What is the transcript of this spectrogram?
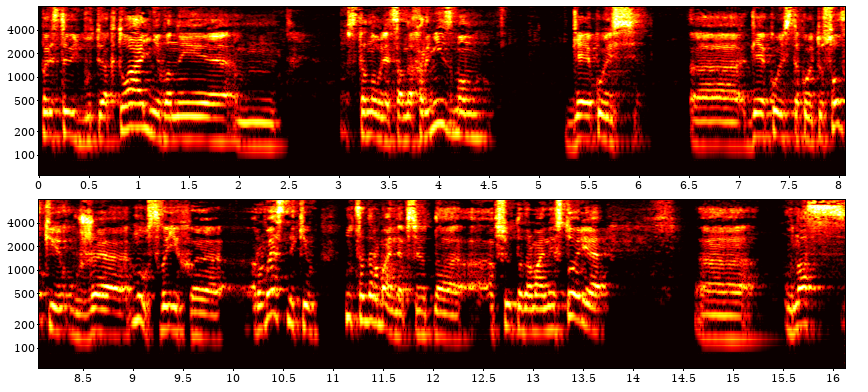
перестають бути актуальні, вони становляться анахронізмом для якоїсь е, для якоїсь такої тусовки вже ну, своїх е, ровесників. Ну, Це нормальна, абсолютно абсолютно нормальна історія. Е, у нас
